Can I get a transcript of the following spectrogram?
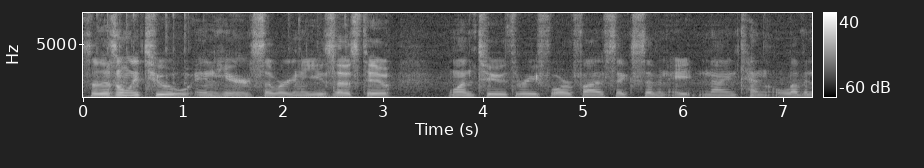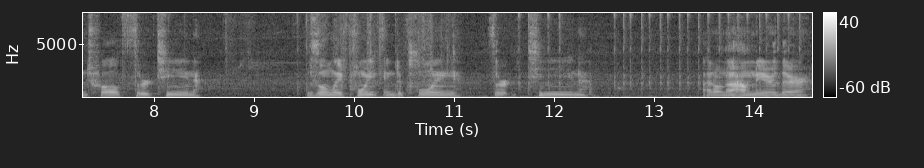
So there's only two in here, so we're going to use those two. 1, 2, 3, 4, 5, 6, 7, 8, 9, 10, 11, 12, 13. There's only point in deploying 13. I don't know how many are there.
